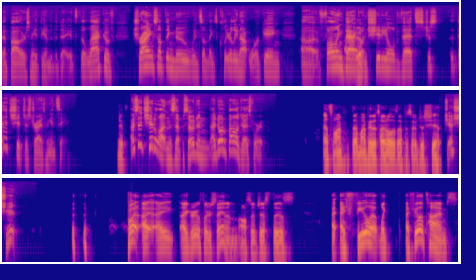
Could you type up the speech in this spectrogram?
that bothers me at the end of the day. It's the lack of trying something new when something's clearly not working, uh, falling back Yep. on shitty old vets. Just that shit just drives me insane. Yep. I've said shit a lot in this episode, and I don't apologize for it. that's fine that might be the title of this episode just shit Just shit. but I, I I agree with what you're saying, and also just this. I, I feel at like I feel at times,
